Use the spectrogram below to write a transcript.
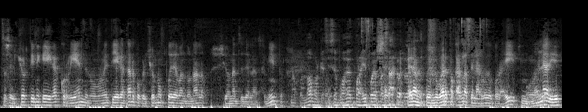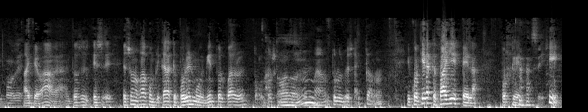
Entonces el short tiene que llegar corriendo, normalmente llegan tarde porque el short no puede abandonar la posición antes del lanzamiento. No, pues no, porque si se mueve por ahí puede O sea, pasar. ¿verdad? espérame, pues en lugar de tocarla te la ruedo por ahí, pues, no hay nadie, joder. ahí te va, ¿verdad? entonces es, eh, es una jugada complicada que pone en movimiento el cuadro, ¿eh? todos, A todos, mm, sí. tú los ves ahí, cabrón, y cualquiera que falle, pela, porque Sí.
